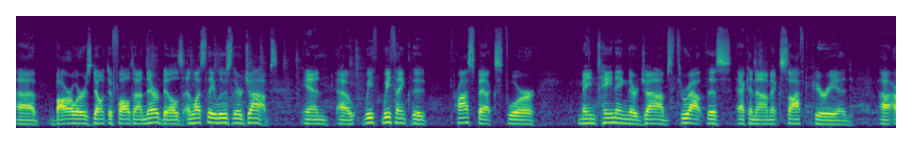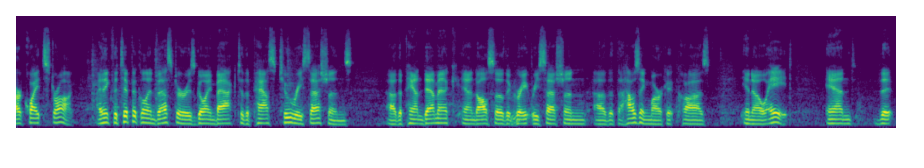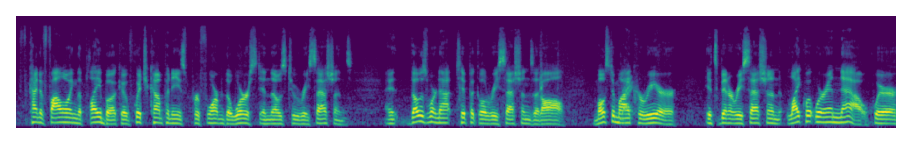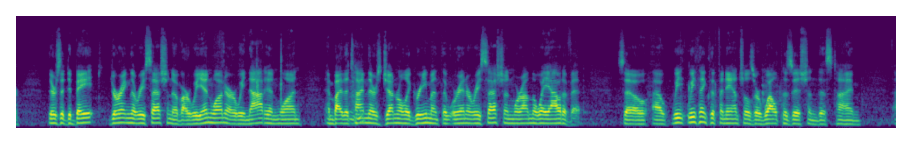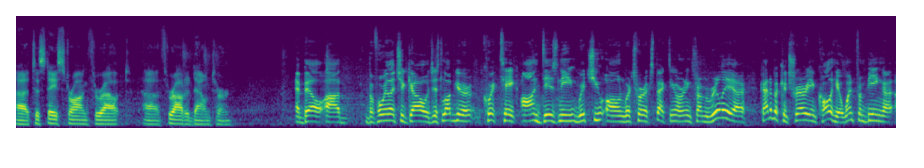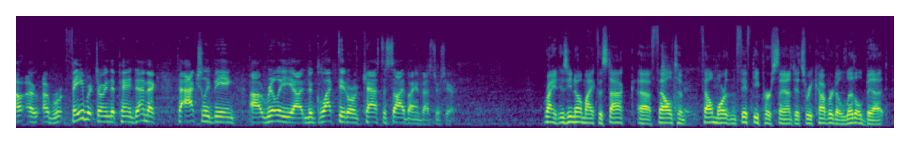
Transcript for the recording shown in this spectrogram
uh, borrowers don't default on their bills unless they lose their jobs. And uh, we, we think the prospects for maintaining their jobs throughout this economic soft period uh, are quite strong. I think the typical investor is going back to the past two recessions uh, the pandemic and also the Great Recession uh, that the housing market caused in 08. And the kind of following the playbook of which companies performed the worst in those two recessions. And those were not typical recessions at all. Most of my right. career, it's been a recession like what we're in now, where there's a debate during the recession of are we in one or are we not in one? And by the mm-hmm. time there's general agreement that we're in a recession, we're on the way out of it. So uh, we, we think the financials are well positioned this time uh, to stay strong throughout, uh, throughout a downturn. And Bill, uh, before we let you go, just love your quick take on Disney, which you own, which we're expecting earnings from. Really, a kind of a contrarian call here. Went from being a, a, a favorite during the pandemic to actually being uh, really uh, neglected or cast aside by investors here. Right. As you know, Mike, the stock uh, fell to fell more than 50%. It's recovered a little bit,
